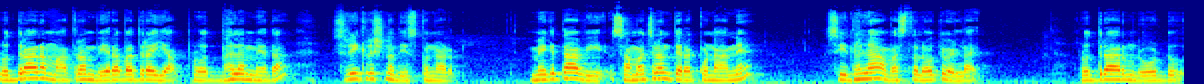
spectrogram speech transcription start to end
రుద్రారం మాత్రం వీరభద్రయ్య ప్రోద్బలం మీద శ్రీకృష్ణ తీసుకున్నాడు. మిగతావి సంవత్సరం తిరగకుండానే శిథిల అవస్థలోకి వెళ్ళాయి. రుద్రారం రోడ్డు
